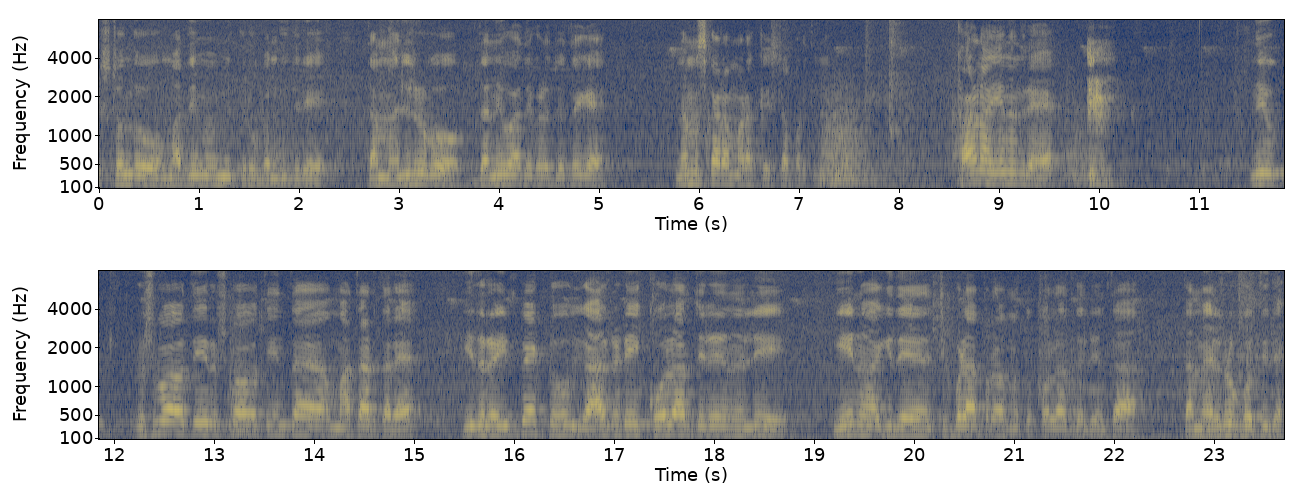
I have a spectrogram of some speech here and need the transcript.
ಇಷ್ಟೊಂದು ಮಾಧ್ಯಮ ಮಿತ್ರರು ಬಂದಿದ್ದೀರಿ. ತಮ್ಮೆಲ್ಲರಿಗೂ ಧನ್ಯವಾದಗಳ ಜೊತೆಗೆ ನಮಸ್ಕಾರ ಮಾಡೋಕ್ಕೆ ಇಷ್ಟಪಡ್ತೀನಿ. ಕಾರಣ ಏನಂದರೆ, ನೀವು ಋಷಭಾವತಿ ಋಷಭಾವತಿ ಅಂತ ಮಾತಾಡ್ತಾರೆ. ಇದರ ಇಂಪ್ಯಾಕ್ಟು ಈಗ ಆಲ್ರೆಡಿ ಕೋಲಾರ ಜಿಲ್ಲೆಯಲ್ಲಿ ಏನು ಆಗಿದೆ, ಚಿಕ್ಕಬಳ್ಳಾಪುರ ಮತ್ತು ಕೋಲಾರದಲ್ಲಿ ಅಂತ ತಮ್ಮೆಲ್ಲರಿಗೂ ಗೊತ್ತಿದೆ.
